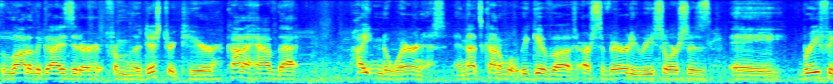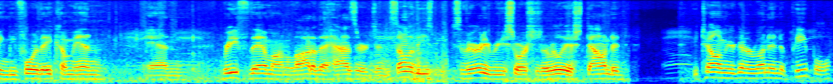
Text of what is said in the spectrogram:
A lot of the guys that are from the district here kind of have that heightened awareness. And that's kind of what we give uh, our severity resources a briefing before they come in and brief them on a lot of the hazards. And some of these severity resources are really astounded. You tell them you're going to run into people,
